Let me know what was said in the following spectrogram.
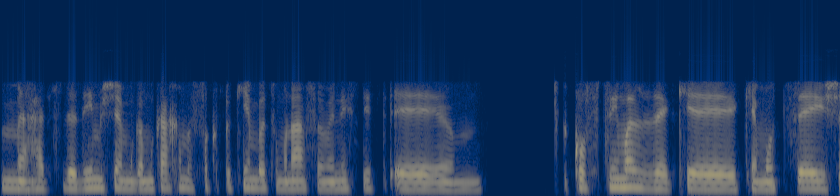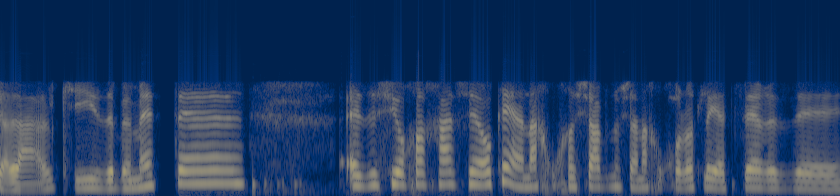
מהצדדים שהם גם ככה מפקפקים בתמונה הפמיניסטית קופצים על זה כ- כמוצאי שלל, כי זה באמת איזושהי הוכחה שאוקיי, אנחנו חשבנו שאנחנו יכולות לייצר איזה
